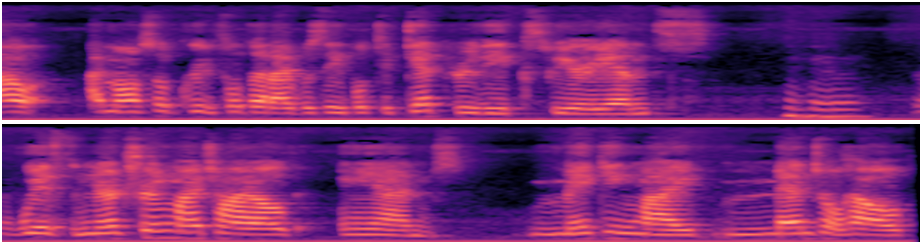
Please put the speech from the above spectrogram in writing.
I'll, I'm also grateful that I was able to get through the experience Mhm. with nurturing my child and making my mental health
